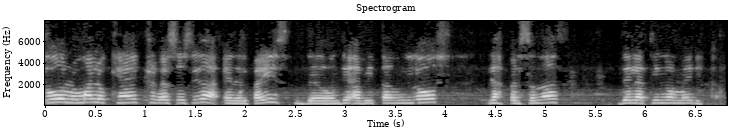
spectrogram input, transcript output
todo lo malo que ha hecho la sociedad en el país de donde habitan los las personas de Latinoamérica.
